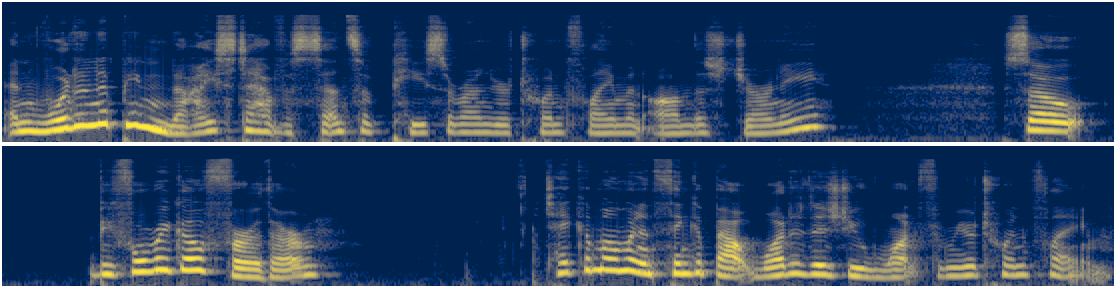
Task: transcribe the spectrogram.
And wouldn't it be nice to have a sense of peace around your twin flame and on this journey? So, before we go further, take a moment and think about what it is you want from your twin flame,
